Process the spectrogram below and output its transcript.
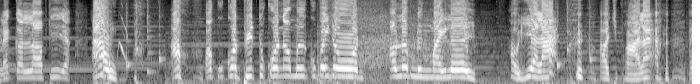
แล้วก็รอบที่เอ้าเอาเอากูกดผิดทุกคนเอามือกูไปโดน เอาเริ่มหนึ่งใหม่เลย เอาเหี้ยละ เอาชิบหายละไอ้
